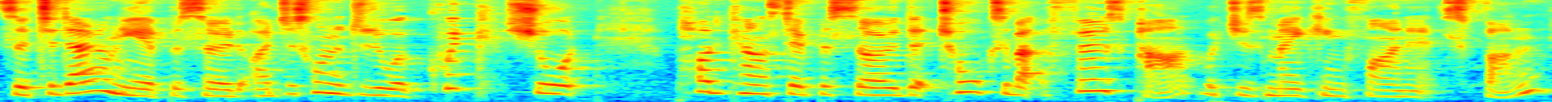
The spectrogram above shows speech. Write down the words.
So today on the episode I just wanted to do a quick short podcast episode that talks about the first part, which is making finance fun,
